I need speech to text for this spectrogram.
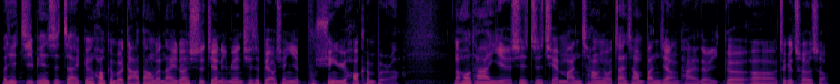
而且即便是在跟 Hockenberg 搭档的那一段时间里面，其实表现也不逊于 Hockenberg 啊。然后他也是之前蛮常有站上颁奖台的一个呃这个车手，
